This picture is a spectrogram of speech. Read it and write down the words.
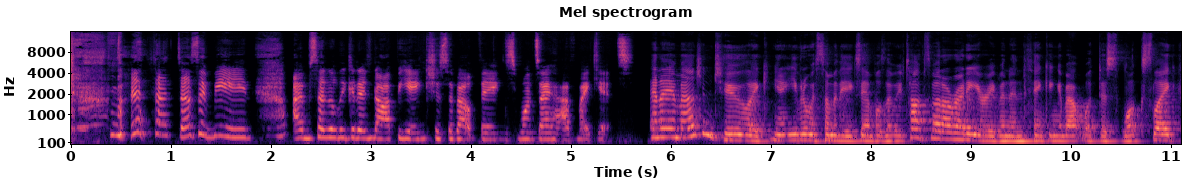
but that doesn't mean I'm suddenly going to not be anxious about things once I have my kids. And I imagine too, like, you know, even with some of the examples that we've talked about already, or even in thinking about what this looks like,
